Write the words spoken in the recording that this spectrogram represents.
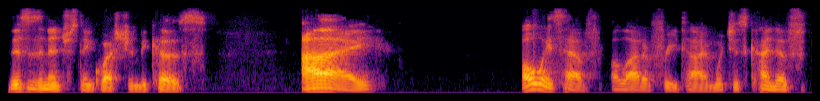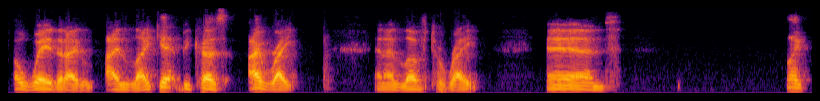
this is an interesting question because I always have a lot of free time, which is kind of a way that I I like it because I write and I love to write and like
